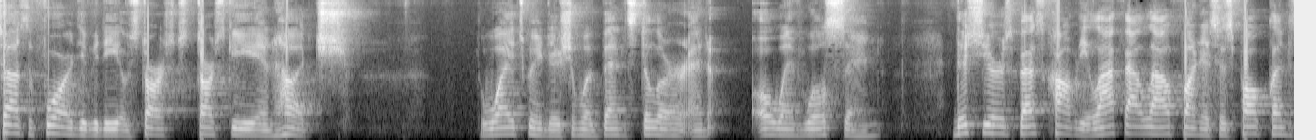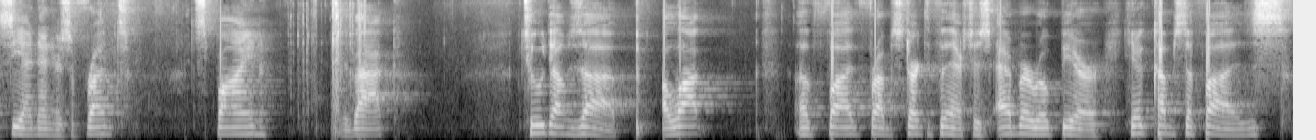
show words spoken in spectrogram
four DVD of Star Starsky and Hutch, the widescreen edition with Ben Stiller and Owen Wilson. This year's best comedy, Laugh Out Loud Funniest, is Paul Clinton CNN. There's the front, spine, the back. Two thumbs up. A lot of fun from start to finish. As Emma wrote beer. Here comes the fuzz.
